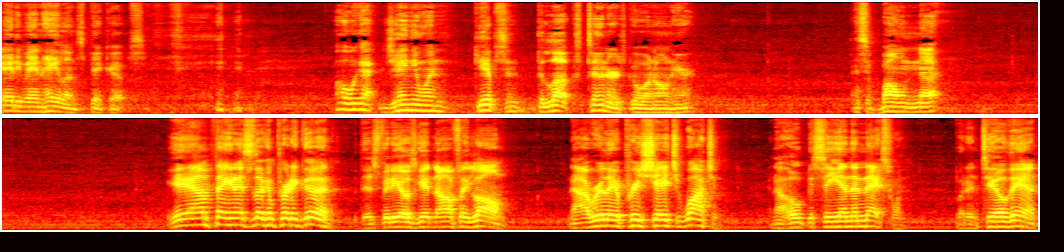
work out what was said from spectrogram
Eddie Van Halen's pickups. oh, we got genuine Gibson Deluxe tuners going on here. That's a bone nut. Yeah, I'm thinking it's looking pretty good. But this video's getting awfully long. Now, I really appreciate you watching. And I hope to see you in the next one. But until then,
